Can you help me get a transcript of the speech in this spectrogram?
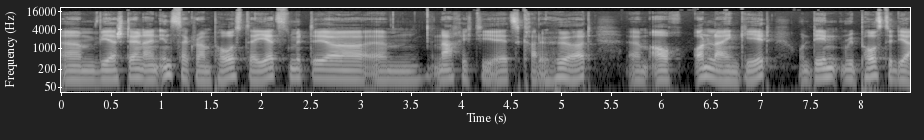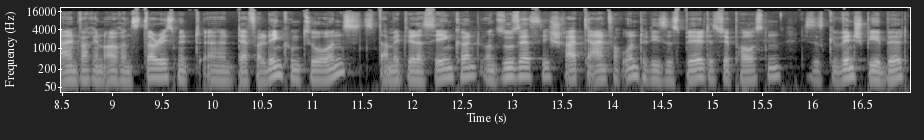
ähm, wir erstellen einen Instagram-Post, der jetzt mit der ähm, Nachricht, die ihr jetzt gerade hört, ähm, auch online geht und den repostet ihr einfach in euren Stories mit äh, der Verlinkung zu uns, damit wir das sehen könnt und zusätzlich schreibt ihr einfach unter dieses Bild, das wir posten, dieses Gewinnspielbild,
